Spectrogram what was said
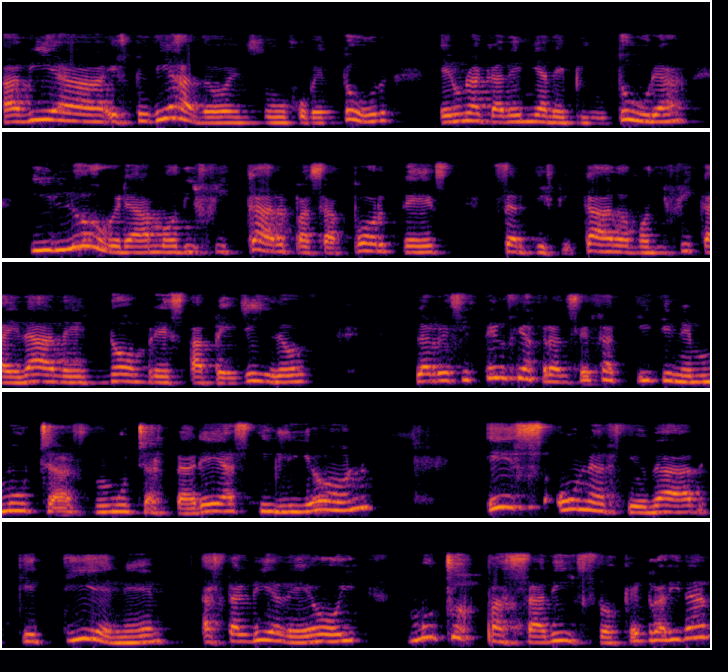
había estudiado en su juventud en una academia de pintura y logra modificar pasaportes, certificados, modifica edades, nombres, apellidos. La resistencia francesa aquí tiene muchas, muchas tareas y Lyon es una ciudad que tiene hasta el día de hoy muchos pasadizos, que en realidad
